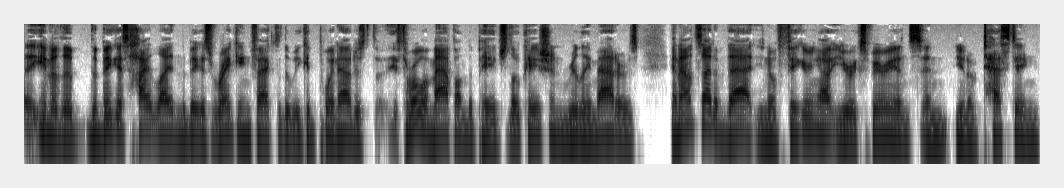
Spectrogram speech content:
uh, you know the the biggest highlight and the biggest ranking factor that we could point out is th- throw a map on the page. Location really matters. And outside of that you know figuring out your experience and you know testing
